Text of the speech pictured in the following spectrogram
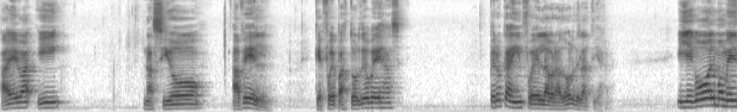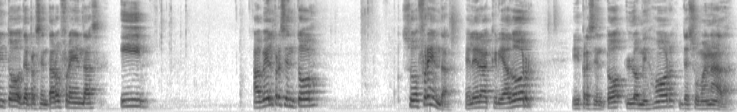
a Eva y nació Abel, que fue pastor de ovejas, pero Caín fue el labrador de la tierra. Y llegó el momento de presentar ofrendas y Abel presentó su ofrenda. Él era criador y presentó lo mejor de su manada.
